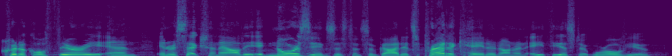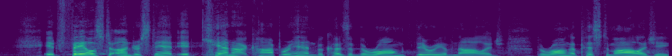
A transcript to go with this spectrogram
Critical theory and intersectionality ignores the existence of God. It's predicated on an atheistic worldview. It fails to understand, it cannot comprehend because of the wrong theory of knowledge, the wrong epistemology,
